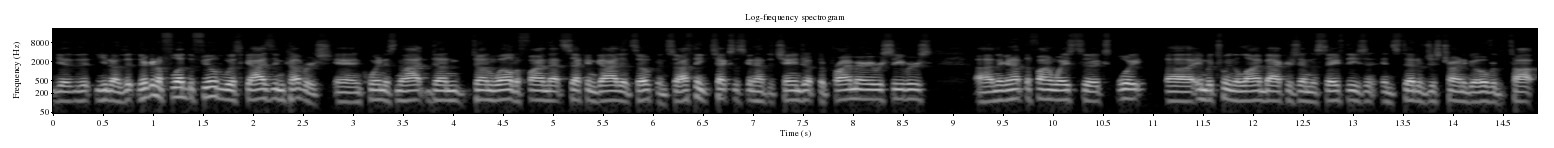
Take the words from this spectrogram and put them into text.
you know, they're going to flood the field with guys in coverage, and Quinn has not done done well to find that second guy that's open. So I think Texas is going to have to change up the primary receivers, uh, and they're going to have to find ways to exploit uh, in between the linebackers and the safeties instead of just trying to go over the top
